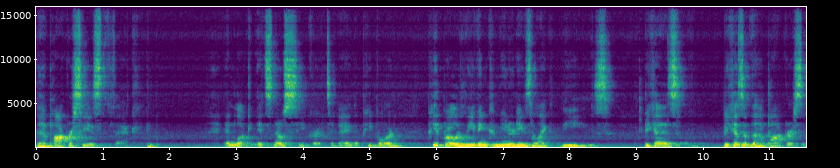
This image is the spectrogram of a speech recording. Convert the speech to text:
the hypocrisy is thick. And look, it's no secret today that people are people are leaving communities like these because because of the hypocrisy.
